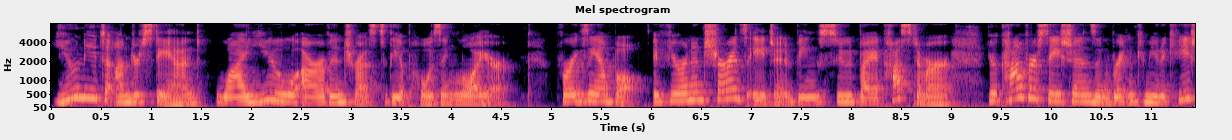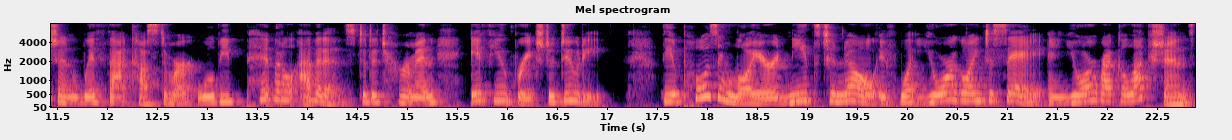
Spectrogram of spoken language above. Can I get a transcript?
you need to understand why you are of interest to the opposing lawyer. For example, if you're an insurance agent being sued by a customer, your conversations and written communication with that customer will be pivotal evidence to determine if you breached a duty. The opposing lawyer needs to know if what you're going to say and your recollections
